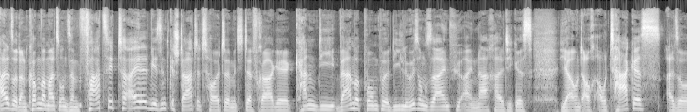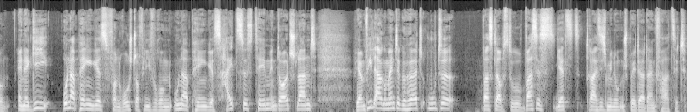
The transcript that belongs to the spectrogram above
Also, dann kommen wir mal zu unserem Fazitteil. Wir sind gestartet heute mit der Frage, kann die Wärmepumpe die Lösung sein für ein nachhaltiges, ja und auch autarkes, also energie unabhängiges von Rohstofflieferungen, unabhängiges Heizsystem in Deutschland. Wir haben viele Argumente gehört. Ute, was glaubst du, was ist jetzt 30 Minuten später dein Fazit?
